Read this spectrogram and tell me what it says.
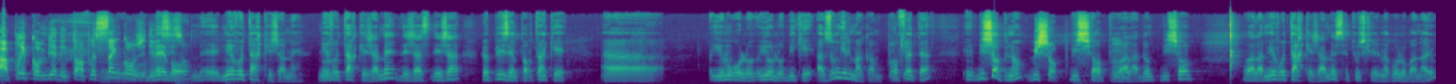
après combien de temps? Après 5 ans je dirais mais 6 bon, ans. mais mieux vaut tard que jamais. Mieux vaut tard que jamais. Déjà, déjà le plus important que euh, yo moko yo lobi que azongeli makambo. Prophète hein? Bishop non? Bishop. Bishop voilà. Donc bishop voilà mieux vaut tard que jamais c'est tout ce que nakoloba na yo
